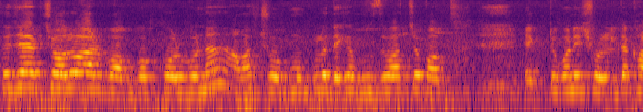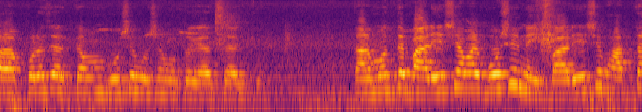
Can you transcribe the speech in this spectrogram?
তো যাক চলো আর বক বক করব না। আমার চোখ মুখগুলো দেখে বুঝতে পারছ কত একটুখানি শরীরটা খারাপ করেছে আর কেমন বসে বসে মতো গেছে আর কি। তার মধ্যে বাড়ি এসে আবার বসে নেই। বাড়ি এসে ভাতটা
